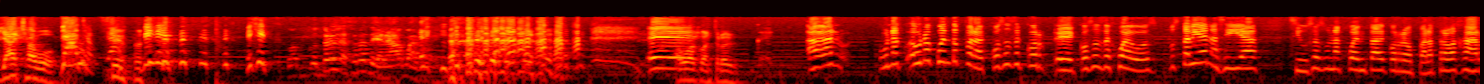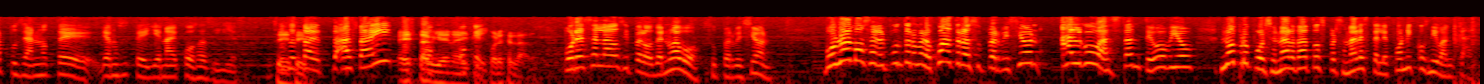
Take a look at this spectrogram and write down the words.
Ya, chavo. Ya, chao, ya. Sí. Dije- dije, Controle las horas del agua, eh, Agua control. hagan una, una cuenta para cosas de cor- eh, cosas de juegos, pues está bien, así ya si usas una cuenta de correo para trabajar, pues ya no te ya no se te llena de cosas y ya. Sí, Entonces, sí. hasta ahí pues, Está o- bien ahí, por ese lado. Por ese lado sí, pero de nuevo, supervisión. Volvemos en el punto número 4, la supervisión, algo bastante obvio, no proporcionar datos personales telefónicos ni bancarios.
